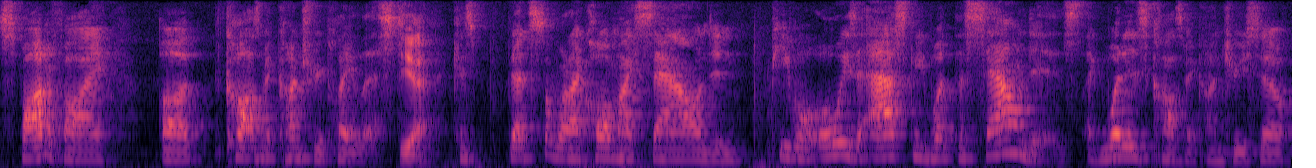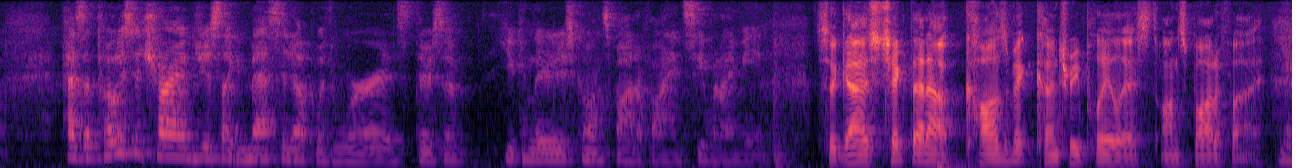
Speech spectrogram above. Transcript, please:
Spotify uh, Cosmic Country playlist. Yeah. Because that's what I call my sound, and people always ask me what the sound is. Like, what is Cosmic Country? So, as opposed to trying to just like mess it up with words, there's a you can literally just go on Spotify and see what I mean. So, guys, check that out. Cosmic Country Playlist on Spotify. Yeah.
